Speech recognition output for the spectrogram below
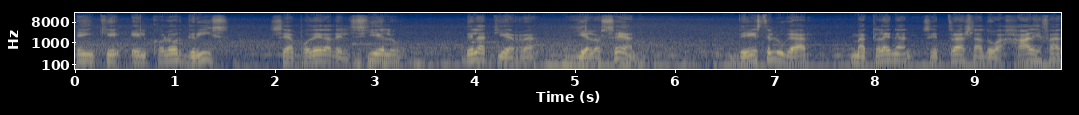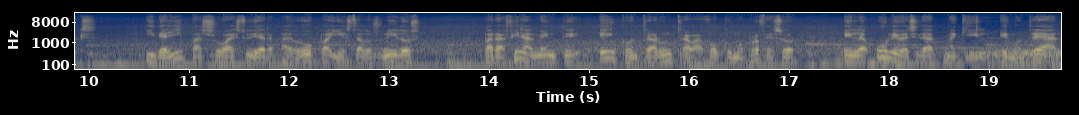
en que el color gris se apodera del cielo, de la tierra y el océano. De este lugar, McLennan se trasladó a Halifax y de allí pasó a estudiar a Europa y Estados Unidos para finalmente encontrar un trabajo como profesor en la Universidad McGill en Montreal.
